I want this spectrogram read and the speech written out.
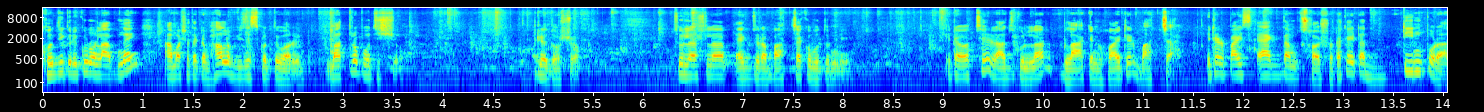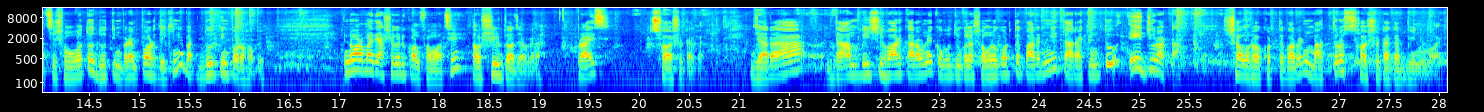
ক্ষতি করে কোনো লাভ নেই। আমার সাথে একটা ভালো বিজনেস করতে পারবেন। মাত্র পঁচিশশো। প্রিয় দর্শক, চলে আসলাম একজোড়া বাচ্চা কবুতর নিয়ে। এটা হচ্ছে রাজগোল্লার ব্ল্যাক অ্যান্ড হোয়াইটের বাচ্চা। এটার প্রাইস একদম ছয়শো টাকা। এটা তিন পর আছে সম্ভবত। দু, তিন পর, আমি পর দেখিনি বাট দু, তিন পর হবে। নর্মালি আশা করি কনফার্ম আছে, তাও শির দেওয়া যাবে না। প্রাইস ছয়শো টাকা। যারা দাম বেশি হওয়ার কারণে কবুতরগুলো সংগ্রহ করতে পারেননি, তারা কিন্তু এই জোড়াটা সংগ্রহ করতে পারবেন মাত্র ছয়শো টাকার বিনিময়ে।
